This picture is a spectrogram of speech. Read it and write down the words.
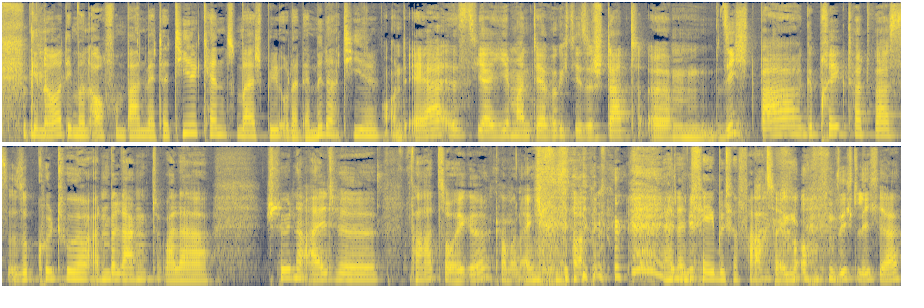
genau, den man auch vom Bahnwetter Thiel kennt zum Beispiel oder der Minna Thiel. Und er ist ja jemand, der wirklich diese Stadt ähm, sichtbar geprägt hat, was Subkultur anbelangt, weil er schöne alte Fahrzeuge, kann man eigentlich sagen. Er hat ein Fable für Fahrzeuge. Offensichtlich, ja.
